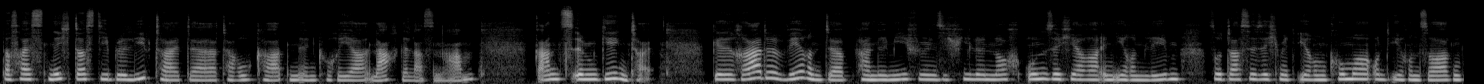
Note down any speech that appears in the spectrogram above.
das heißt nicht, dass die Beliebtheit der Tarotkarten in Korea nachgelassen haben. Ganz im Gegenteil. Gerade während der Pandemie fühlen sich viele noch unsicherer in ihrem Leben, so dass sie sich mit ihrem Kummer und ihren Sorgen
